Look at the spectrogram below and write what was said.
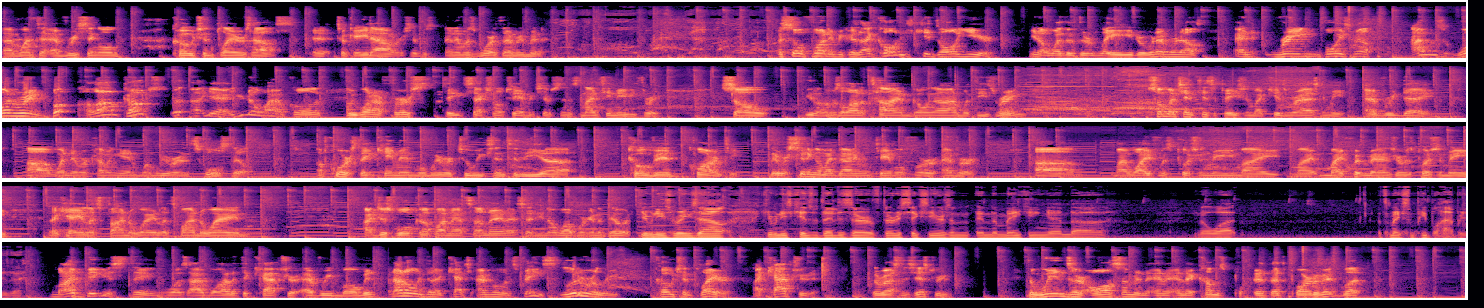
I went to every single coach and player's house. It took eight hours. It was and it was worth every minute. It's so funny because I call these kids all year, you know, whether they're late or whatever else, and ring voicemail. I was one ring. Oh, hello, coach. Uh, yeah, you know why I'm calling. We won our first state sectional championship since 1983. So, you know, there was a lot of time going on with these rings. So much anticipation. My kids were asking me every day uh, when they were coming in when we were in school still. Of course, they came in when we were two weeks into the uh, COVID quarantine. They were sitting on my dining room table forever. Um, my wife was pushing me. My my my equipment manager was pushing me. Like, hey, let's find a way. Let's find a way. And I just woke up on that Sunday and I said, you know what, we're gonna do it. Giving these rings out, giving these kids what they deserve. 36 years in, in the making, and uh, you know what? Let's make some people happy today. My biggest thing was I wanted to capture every moment. Not only did I catch everyone's face, literally, coach and player, I captured it. The rest is history. The wins are awesome, and, and, and it comes that's part of it. But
